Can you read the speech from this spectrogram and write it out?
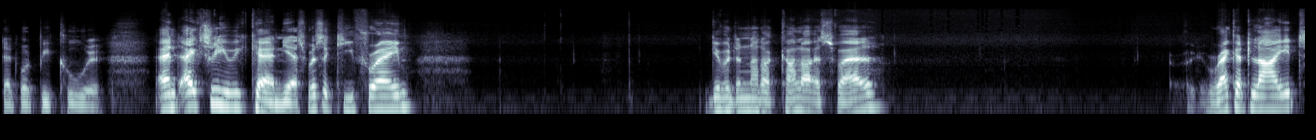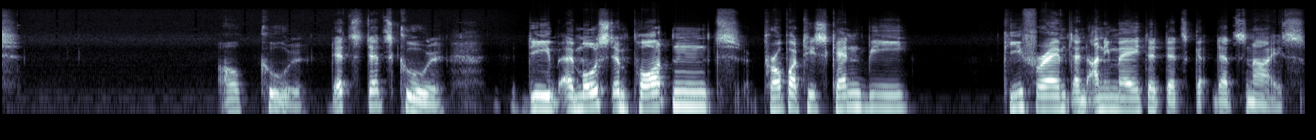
That would be cool. And actually we can, yes, with a keyframe. Give it another color as well. Record light. Oh, cool. That's that's cool. The uh, most important properties can be keyframed and animated. That's that's nice.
